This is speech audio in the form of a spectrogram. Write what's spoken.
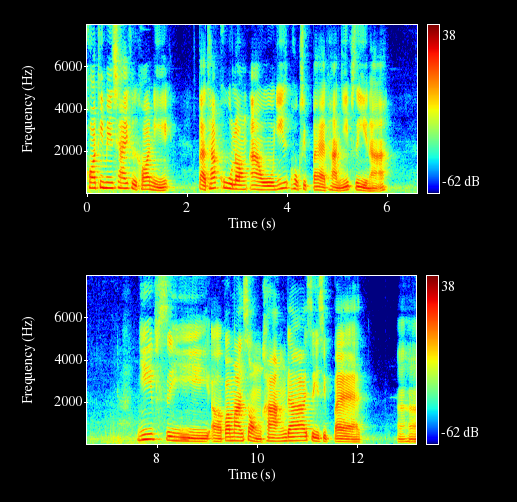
ข้อที่ไม่ใช่คือข้อนี้ แต่ถ้าครูลองเอายี่หกสิบแปดหารยี่สี่นะ ยี่สี่เอ่อประมาณสองครั้งได้สี่สิบแปดอ่าฮะ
